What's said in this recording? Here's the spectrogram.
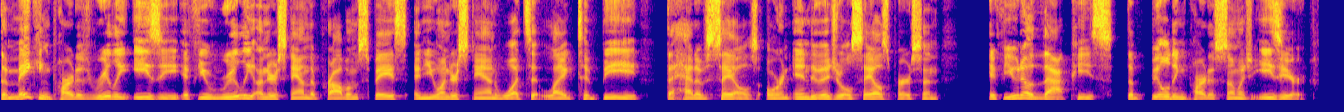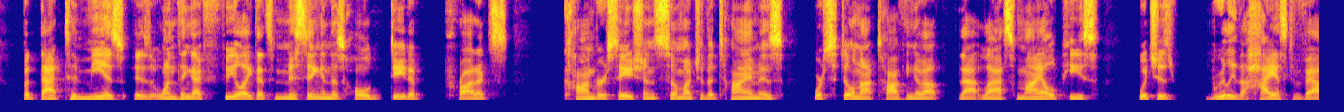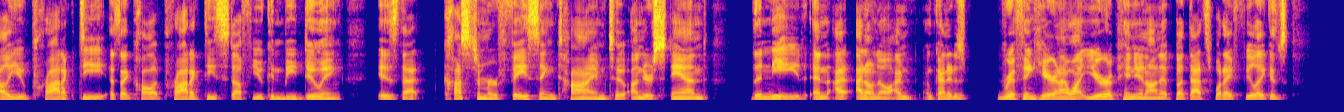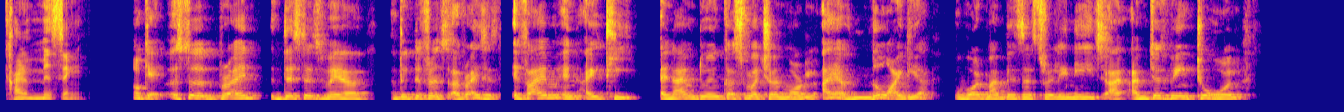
the making part is really easy if you really understand the problem space and you understand what's it like to be the head of sales or an individual salesperson. If you know that piece, the building part is so much easier. But that to me is is one thing I feel like that's missing in this whole data products conversation so much of the time is we're still not talking about that last mile piece, which is really the highest value producty, as I call it, producty stuff you can be doing is that customer facing time to understand the need. And I, I don't know, I'm I'm kind of just riffing here and I want your opinion on it, but that's what I feel like is kind of missing. Okay, so Brian, this is where the difference arises. If I'm in IT and I'm doing customer churn model, I have no idea what my business really needs. I, I'm just being told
